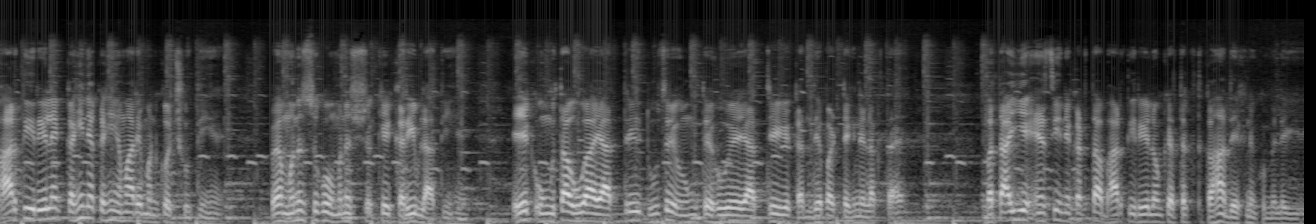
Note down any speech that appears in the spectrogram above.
भारतीय रेलें कहीं ना कहीं हमारे मन को छूती हैं। वह मनुष्य को मनुष्य के करीब लाती हैं। एक ऊँगता हुआ यात्री दूसरे ऊँगते हुए यात्री के कंधे पर टिकने लगता है। बताइए, ऐसी निकटता भारतीय रेलों के अतिरिक्त कहाँ देखने को मिलेगी?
